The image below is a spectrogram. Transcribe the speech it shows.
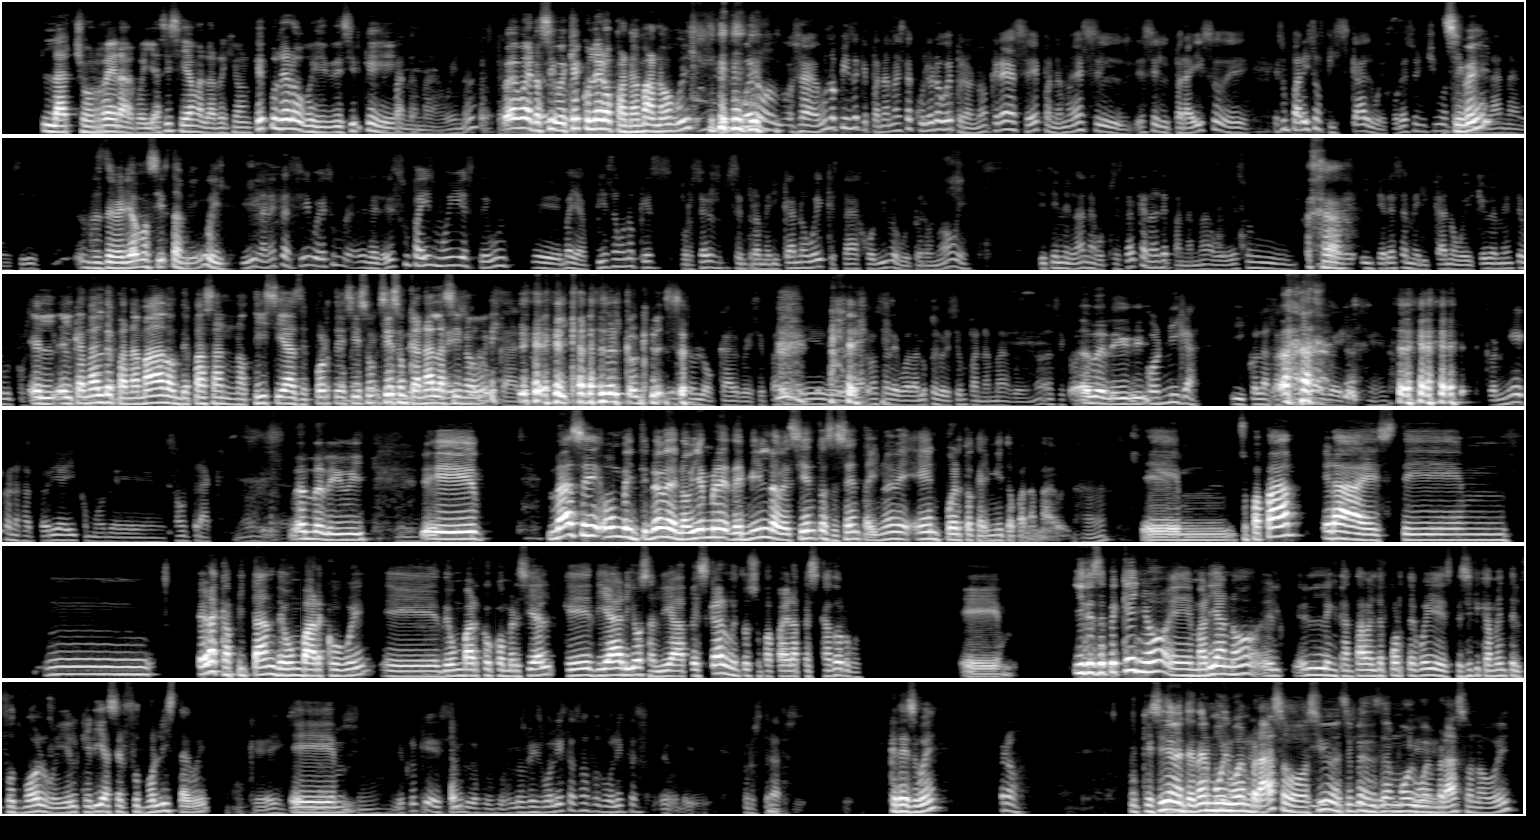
La Chorrera, güey, así se llama la región. Qué culero, güey, decir que... Panamá, güey, ¿no? bueno, sí, güey, qué culero Panamá, ¿no, güey? Bueno, o sea, uno piensa que Panamá está culero, güey, pero no creas, ¿eh? Panamá es el, es el paraíso de... Es un paraíso fiscal, güey, por eso un chingo de lana, güey, sí. Pues deberíamos ir también, güey. Sí, la neta sí, güey. Es un, es un país muy, este, un, eh, vaya, piensa uno que es por ser centroamericano, güey, que está jodido, güey, pero no, güey sí tiene lana, güey. Pues está el canal de Panamá, güey. Es un eh, interés americano, güey. Que obviamente, güey, por El, el canal de Panamá donde pasan noticias, deportes. Sí es un, sí es un canal así, ¿no, güey? el canal del Congreso. Es local, güey. Se pasa ahí la Rosa de Guadalupe versión Panamá, güey, ¿no? Así con, con Niga y con la factoría, güey. Este, con Niga y con la factoría ahí como de soundtrack, ¿no? Ándale, güey. Eh, Nace un 29 de noviembre de 1969 en Puerto Caimito, Panamá. Em, su papá era este. Mm, era capitán de un barco, güey, eh, de un barco comercial que diario salía a pescar, güey. Entonces su papá era pescador, güey. Em, y desde pequeño, eh, Mariano, él, le encantaba el deporte, güey, específicamente el fútbol, güey. Él quería ser futbolista, güey. Ok. Em, sí, Yo creo que sí, los, los beisbolistas son futbolistas eh, frustrados. ¿Crees, güey? Bueno. Porque sí deben tener muy buen brazo, sí, sí, deben tener muy buen brazo, ¿no, güey?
